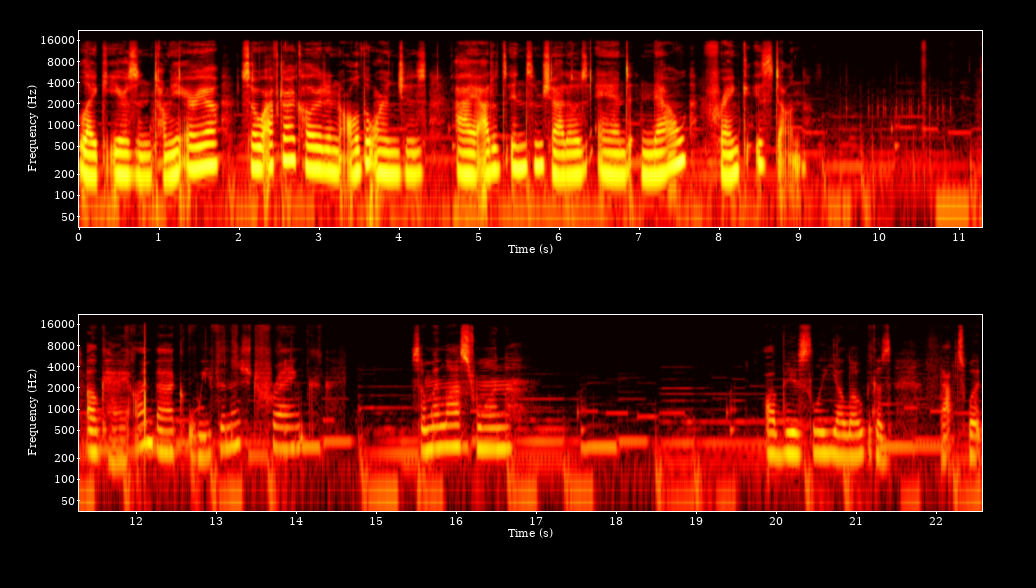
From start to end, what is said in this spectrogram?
like ears and tummy area. So after I colored in all the oranges, I added in some shadows and now Frank is done. Okay, I'm back. We finished Frank. So my last one, obviously yellow because that's what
